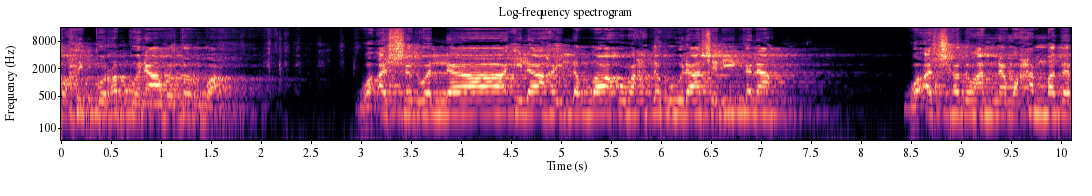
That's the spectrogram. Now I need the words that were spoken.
تحب ربنا وترضى. وأشهد أن لا إله إلا الله وحده لا شريك له وأشهد أن محمدا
